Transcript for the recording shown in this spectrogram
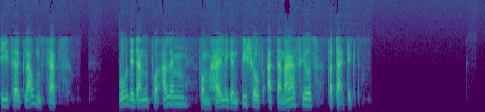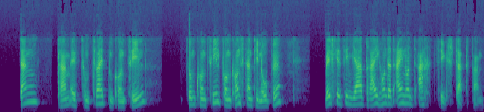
dieser Glaubenssatz wurde dann vor allem vom heiligen Bischof Athanasius verteidigt. Dann kam es zum zweiten Konzil, zum Konzil von Konstantinopel, welches im Jahr 381 stattfand.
